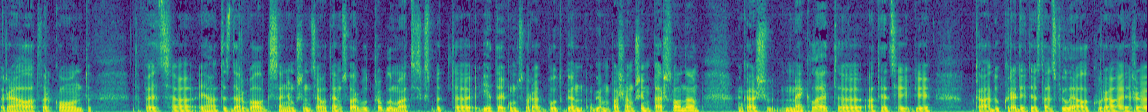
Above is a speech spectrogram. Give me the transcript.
reāli atver kontu. Tāpēc jā, tas darba algas saņemšanas jautājums var būt problemātisks, bet uh, ieteikums varētu būt gan, gan pašām šīm personām, vienkārši meklēt uh, attiecīgi kādu kredītiestādes filiāli, kurā ir uh,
